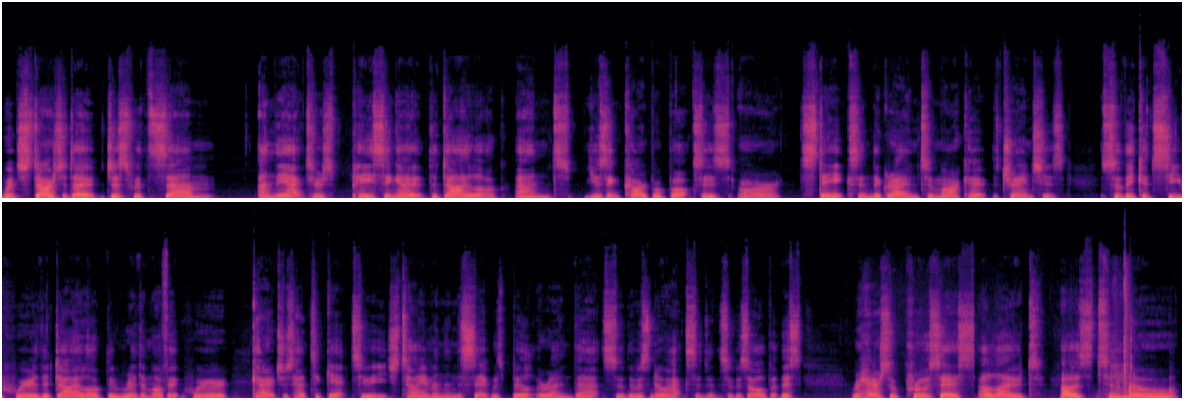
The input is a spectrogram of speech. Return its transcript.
which started out just with Sam and the actors pacing out the dialogue and using cardboard boxes or stakes in the ground to mark out the trenches so they could see where the dialogue, the rhythm of it, where characters had to get to each time, and then the set was built around that. So there was no accidents. It was all. But this rehearsal process allowed us to know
